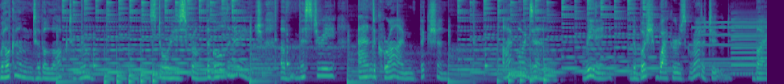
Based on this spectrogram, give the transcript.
Welcome to the Locked Room. Stories from the golden age of mystery and crime fiction. I'm Mardell, reading The Bushwhacker's Gratitude by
